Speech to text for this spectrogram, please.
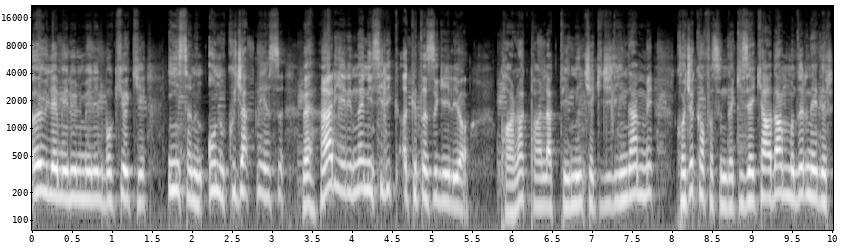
Öyle melül melül bakıyor ki insanın onu kucaklayası ve her yerinden isilik akıtası geliyor. Parlak parlak teninin çekiciliğinden mi, koca kafasındaki zekadan mıdır nedir?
